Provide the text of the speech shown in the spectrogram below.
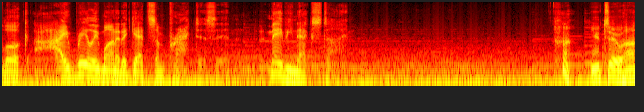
Look, I really wanted to get some practice in. Maybe next time. Huh, you too, huh?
